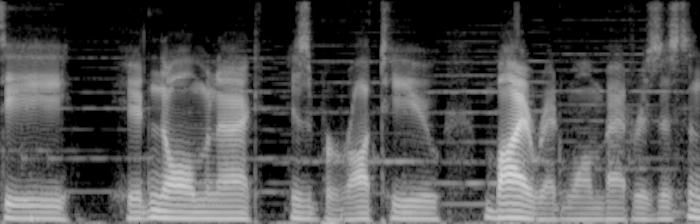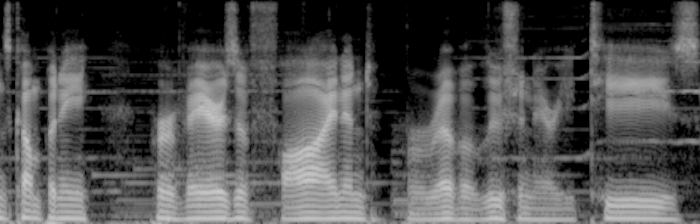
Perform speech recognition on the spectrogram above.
The Hidden Almanac is brought to you by Red Wombat Resistance Company, purveyors of fine and revolutionary teas.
